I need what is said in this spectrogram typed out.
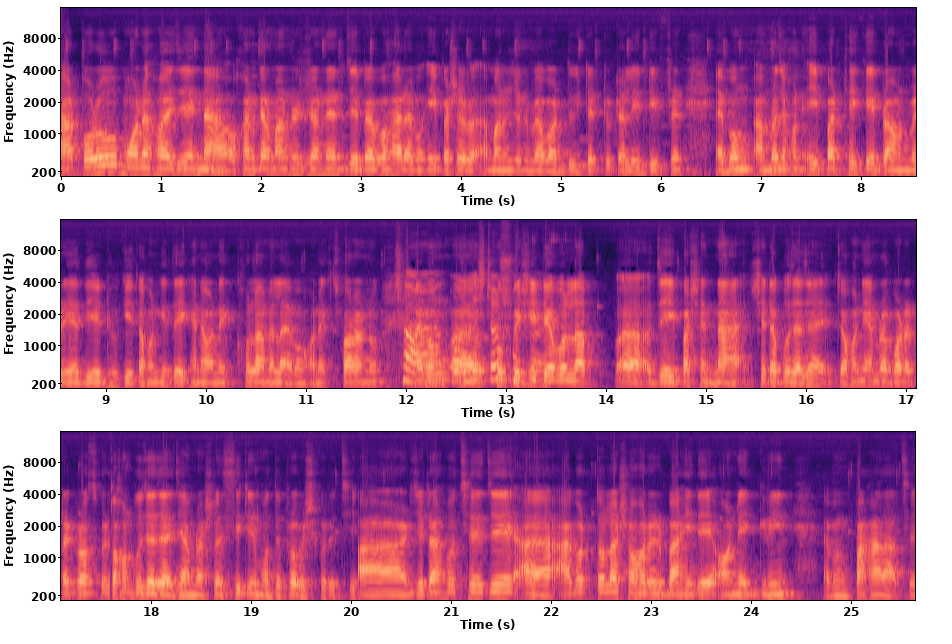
তারপরেও মনে হয় যে না ওখানকার মানুষজনের যে ব্যবহার এবং এই পাশের মানুষজনের ব্যবহার দুইটা টোটালি ডিফারেন্ট এবং আমরা যখন এই পার থেকে ব্রাউনবাড়িয়া দিয়ে ঢুকি তখন কিন্তু এখানে অনেক খোলামেলা এবং অনেক ছড়ানো এবং খুব বেশি ডেভেলপ যে এই পাশে না সেটা বোঝা যায়। যখনই আমরা বর্ডারটা ক্রস করি তখন বোঝা যায় যে আমরা আসলে সিটির মধ্যে প্রবেশ করেছি। আর যেটা হচ্ছে যে আহ, আগরতলা শহরের বাহিরে অনেক গ্রিন এবং পাহাড় আছে।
